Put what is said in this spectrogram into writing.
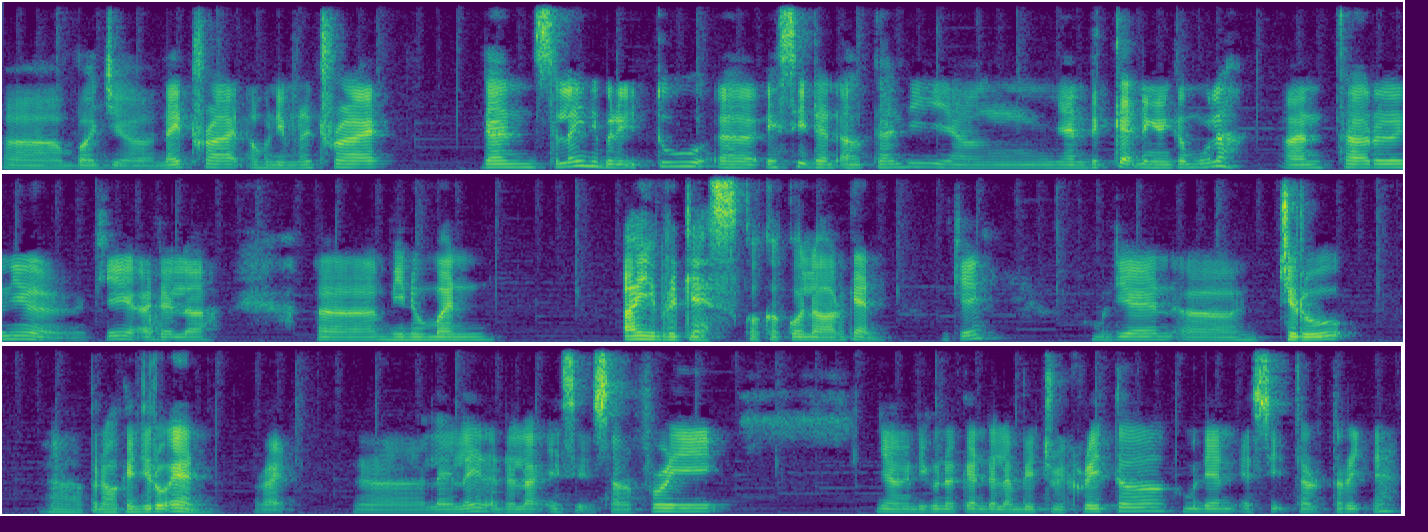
Uh, baja nitrat, amonium nitrat. Dan selain daripada itu, uh, asid dan alkali yang yang dekat dengan kamu lah. Antaranya, okey, adalah uh, minuman air bergas, Coca-Cola kan. Okey. Kemudian uh, jeruk. Uh, pernah makan jeruk kan? Right. Uh, lain-lain adalah asid sulfuric yang digunakan dalam bateri kereta kemudian asid tartarik eh.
